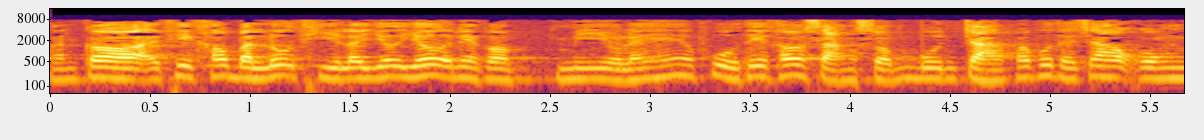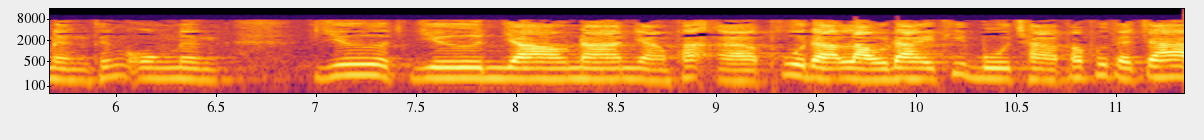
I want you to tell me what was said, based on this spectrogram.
มันก็ไอ้ที่เขาบรรลุทีละเยอะๆเนี่ยก็มีอยู่แล้วผู้ที่เขาสั่งสมบุญจากพระพุทธเจ้าองค์หนึ่งถึงองค์หนึ่ง ยืดยืนยาวนานอย่างพระผู้ดาเหล่าใดที่บูชาพระพุทธเจ้า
